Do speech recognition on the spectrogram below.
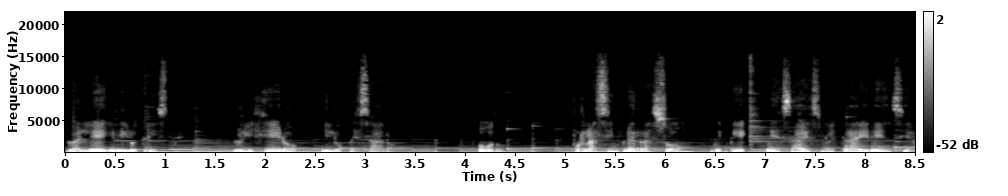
lo alegre y lo triste, lo ligero y lo pesado. Todo, por la simple razón de que esa es nuestra herencia,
